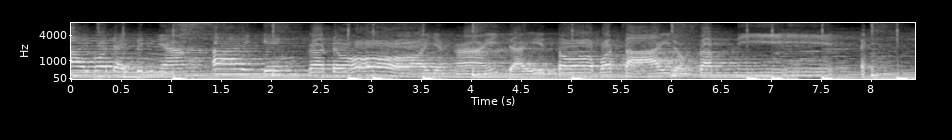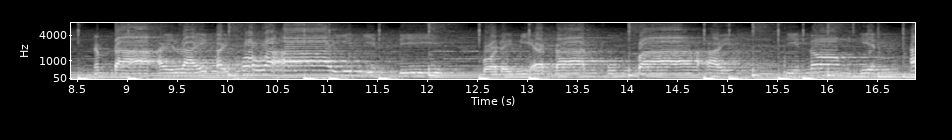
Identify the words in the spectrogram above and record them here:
อายบ่ได้เป็นหยังอายเก่งกระดอยังหายใจต่อบ่ตายดอกซ้ำนี้ น้ำตาไอไหลไปเพราะว่าอายยินยินดีบ่ได้มีอาการฟุ้มฟาย ที่น้องเห็นอ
